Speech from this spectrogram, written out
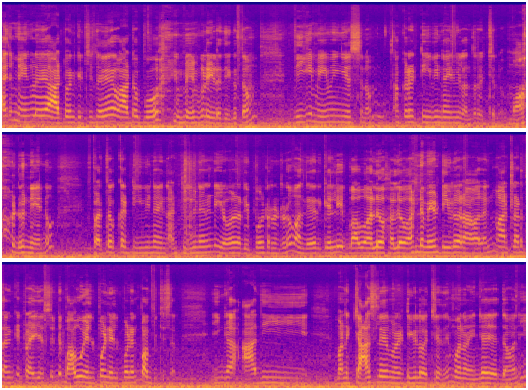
అయితే మేము కూడా ఆటోనికి వచ్చేసే ఆటో పో మేము కూడా ఇక్కడ దిగుతాం. దిగి మేము ఏం చేస్తున్నాం? అక్కడ టీవీ నైన్ వీళ్ళందరూ వచ్చారు. మాడు నేను ప్రతి ఒక్క టీవీ నైన్ అంటే టీవీ నైన్ అంటే ఎవరు రిపోర్టర్ ఉంటాడో మన దగ్గరికి వెళ్ళి బాబు హలో హలో అంటే మేము టీవీలో రావాలని మాట్లాడటానికి ట్రై చేస్తుంటే బాబు వెళ్ళిపోండి వెళ్ళిపోండి అని పంపించేశారు. ఇంకా అది మనకి ఛాన్స్ లేదు మన టీవీలో వచ్చేది మనం ఎంజాయ్ చేద్దామని.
